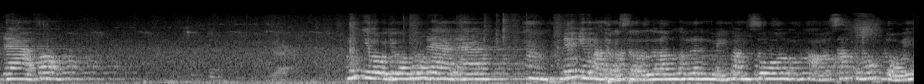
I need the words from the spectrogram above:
Ra không? Muốn vô vô muốn ra ra. Nếu như mà thật sự ờ, linh nguyễn văn xua hưởng thọ 61 tuổi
